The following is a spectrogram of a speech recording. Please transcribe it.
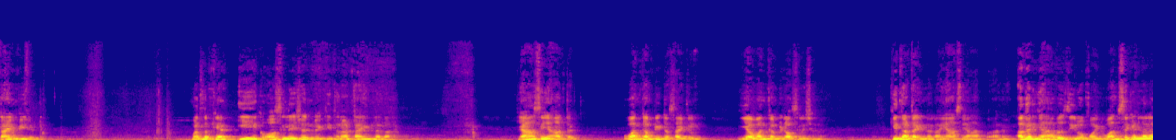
time period. मतलब क्या? एक ऑसिलेशन में कितना टाइम लगा? यहाँ से यहाँ तक। वन कंप्लीट साइकिल या वन कंप्लीट ऑसिलेशन में। कितना टाइम लगा? यहाँ से यहाँ पर आने में। अगर यहाँ पर ज़ीरो पॉइंट वन सेकेंड लगा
